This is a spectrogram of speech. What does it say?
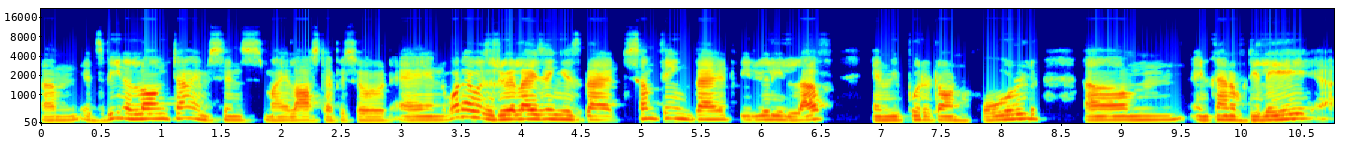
Um, it's been a long time since my last episode, and what I was realizing is that something that we really love and we put it on hold um, and kind of delay, uh,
